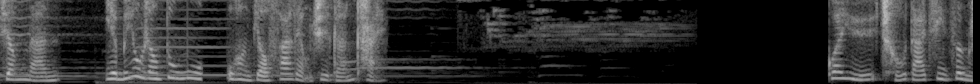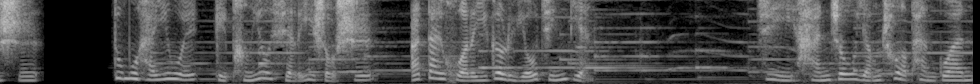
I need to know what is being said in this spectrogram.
江南，也没有让杜牧忘掉发两句感慨。关于酬答祭赠诗，杜牧还因为给朋友写了一首诗，而带火了一个旅游景点。寄杭州杨绰判官，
